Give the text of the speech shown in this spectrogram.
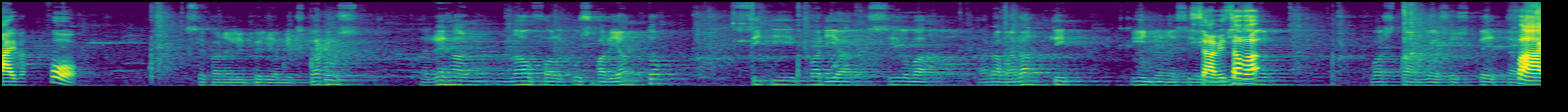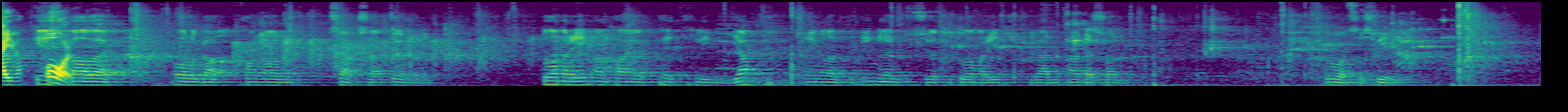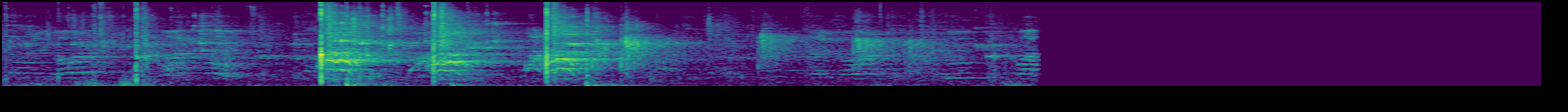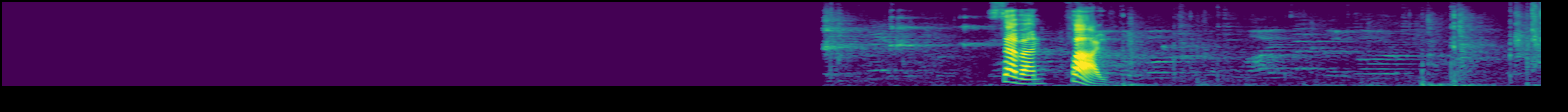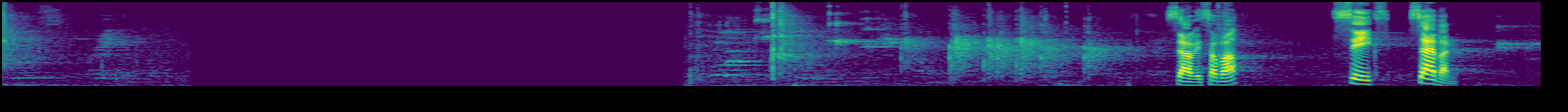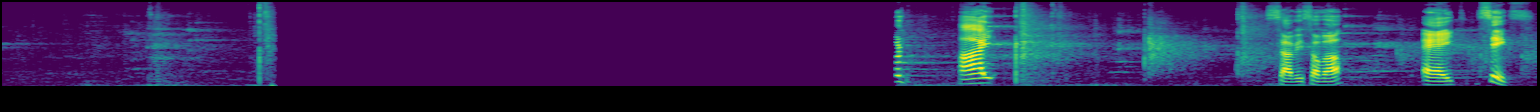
five, four. Mixed doubles. Rehan Naufal Kusharjanto, City Fadia Silva Indonesia. Vastaan versus Peter. Five, four. Olga Saksa, Germany. Tuomari umpire Petlin Japp, Englanti, England, syöttötuomari Jan Andersson, Ruotsi, Sweden. Seven, five. Service over. Six, seven. High. Service over. Eight, six.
